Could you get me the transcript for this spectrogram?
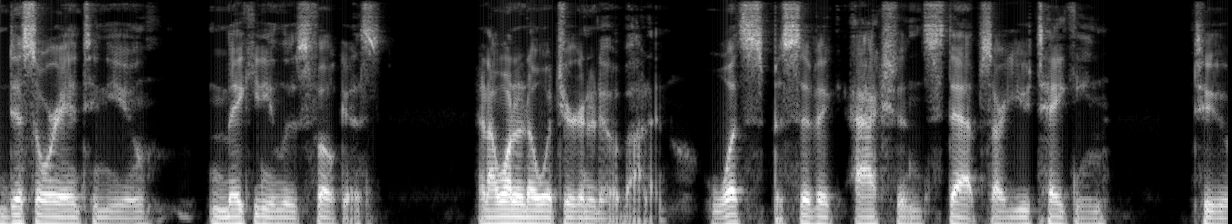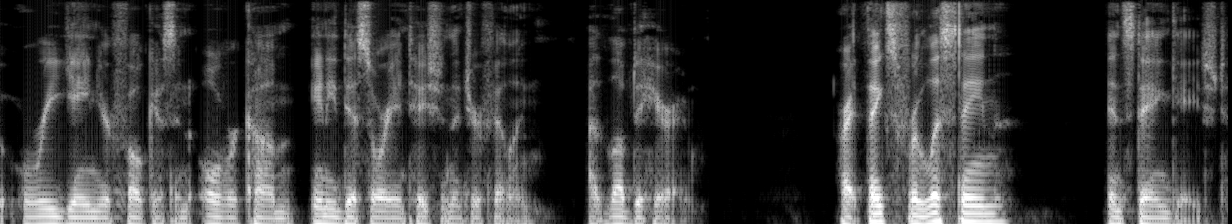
disorienting you, making you lose focus. And I want to know what you're going to do about it. What specific action steps are you taking to regain your focus and overcome any disorientation that you're feeling? I'd love to hear it. All right. Thanks for listening and stay engaged.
